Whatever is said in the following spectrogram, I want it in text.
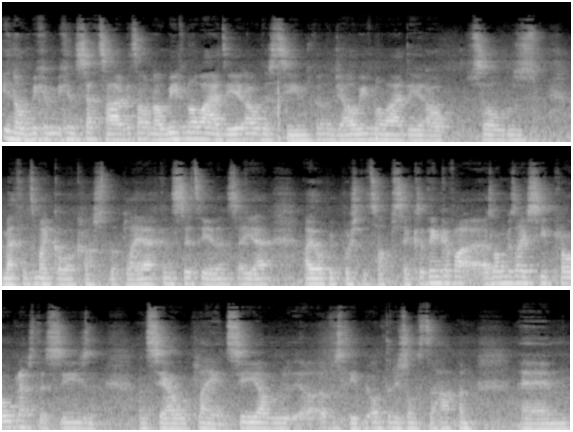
you know we can we can set targets out now. We've no idea how this team's going to gel. We've no idea how Silva's methods might go across to the player. I can sit here and say, yeah, I hope we push the top six. I think if I, as long as I see progress this season and see how we're playing, see how obviously we, want the results to happen. Um,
